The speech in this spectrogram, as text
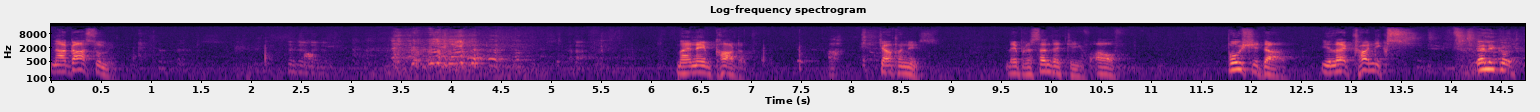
Nagasumi. My name Kado, ah, Japanese, representative of Bushido Electronics. Very good.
